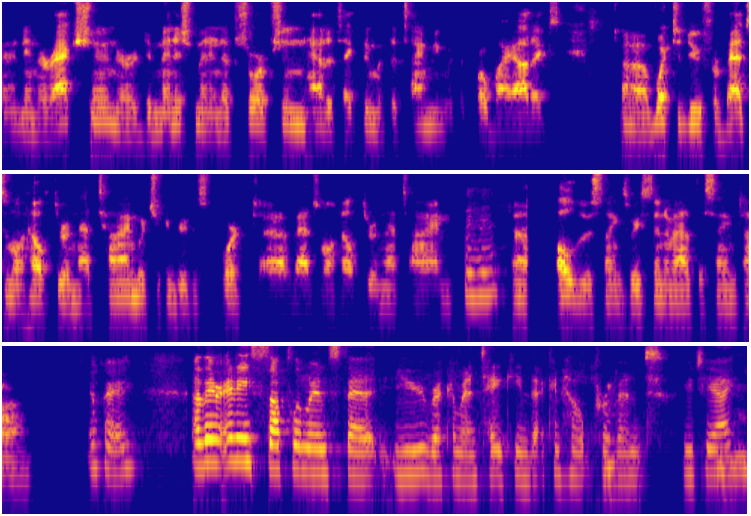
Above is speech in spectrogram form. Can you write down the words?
an interaction or a diminishment in absorption. How to take them with the timing with the probiotics. Uh, what to do for vaginal health during that time, what you can do to support uh, vaginal health during that time. Mm-hmm. Uh, all of those things we send them out at the same time. Okay. Are there any supplements that you recommend taking that can help mm-hmm. prevent UTI? Mm-hmm.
